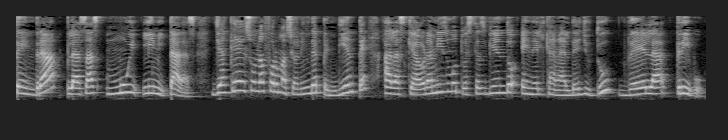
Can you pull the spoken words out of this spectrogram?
Tendrá plazas muy limitadas, ya que es una formación independiente a las que ahora mismo tú estás viendo en el canal de YouTube de la tribu.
